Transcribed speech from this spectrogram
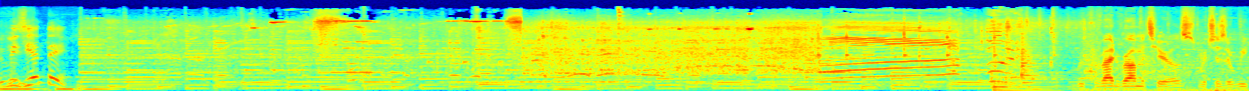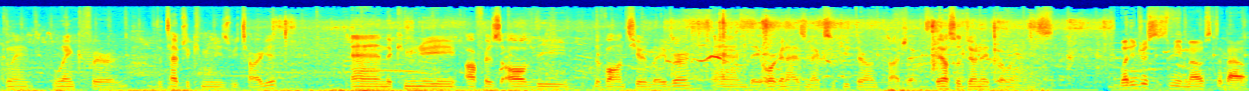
Suficiente. We provide raw materials, which is a weak link, link for the types of communities we target. And the community offers all of the, the volunteer labor and they organize and execute their own projects. They also donate the lands. What interests me most about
